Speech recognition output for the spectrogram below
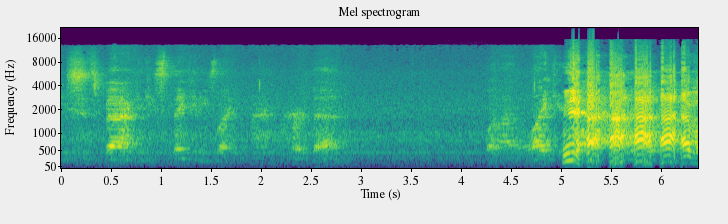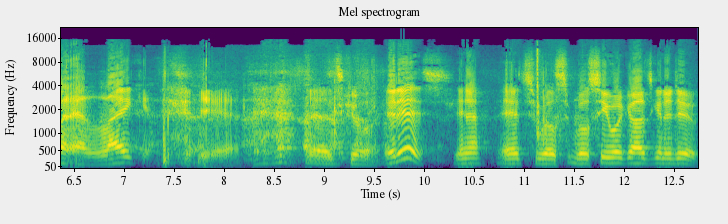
he sits back and he's thinking. He's like, I haven't heard that, but I like it. Yeah, but I like it. Yeah, that's cool. It is. Yeah, it's. We'll we'll see what God's going to do.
